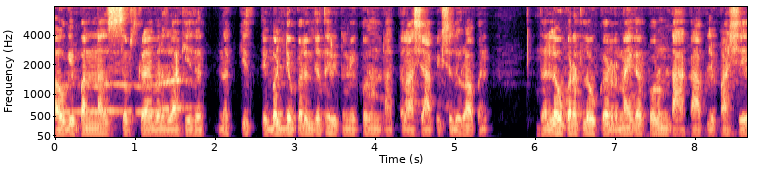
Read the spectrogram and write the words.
अवघे पन्नास सबस्क्रायबर्स बाकी तर नक्कीच ते बड्डेपर्यंत तरी तुम्ही करून टाकताल अशी अपेक्षा धरू आपण. तर लवकरात लवकर नाही का करून टाका आपले पाचशे.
